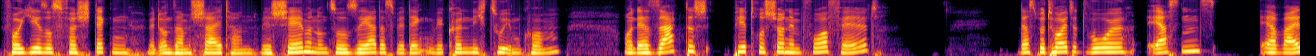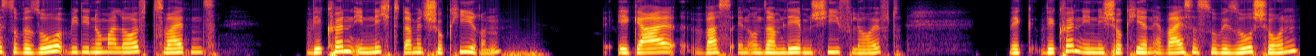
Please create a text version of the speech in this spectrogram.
vor Jesus verstecken mit unserem Scheitern. Wir schämen uns so sehr, dass wir denken, wir können nicht zu ihm kommen. Und er sagt es Petrus schon im Vorfeld. Das bedeutet wohl, erstens, er weiß sowieso, wie die Nummer läuft. Zweitens, wir können ihn nicht damit schockieren, egal was in unserem Leben schief läuft. Wir, wir können ihn nicht schockieren, er weiß es sowieso schon.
